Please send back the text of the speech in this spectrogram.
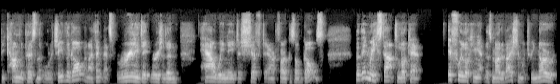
become the person that will achieve the goal. And I think that's really deep rooted in how we need to shift our focus of goals. But then we start to look at if we're looking at this motivation, which we know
